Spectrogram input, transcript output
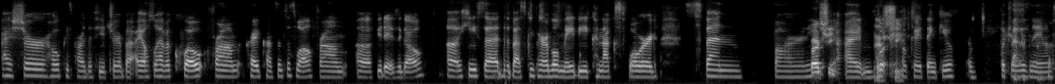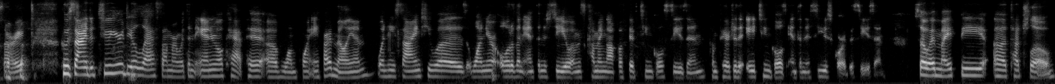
I sure hope he's part of the future, but I also have a quote from Craig Custance as well from a few days ago. Uh, he said the best comparable may be Canucks forward Sven Barney. Barchi. I'm okay. Thank you. I'm butchering his name. I'm sorry. who signed a two-year deal last summer with an annual cap hit of 1.85 million. When he signed, he was one year older than Athanasiou and was coming off a 15-goal season compared to the 18 goals Athanasiou scored this season. So it might be a touch low.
